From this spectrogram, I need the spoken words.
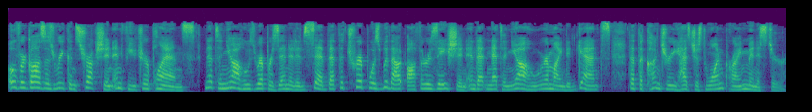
over Gaza's reconstruction and future plans. Netanyahu's representatives said that the trip was without authorization and that Netanyahu reminded Gantz that the country has just one prime minister.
